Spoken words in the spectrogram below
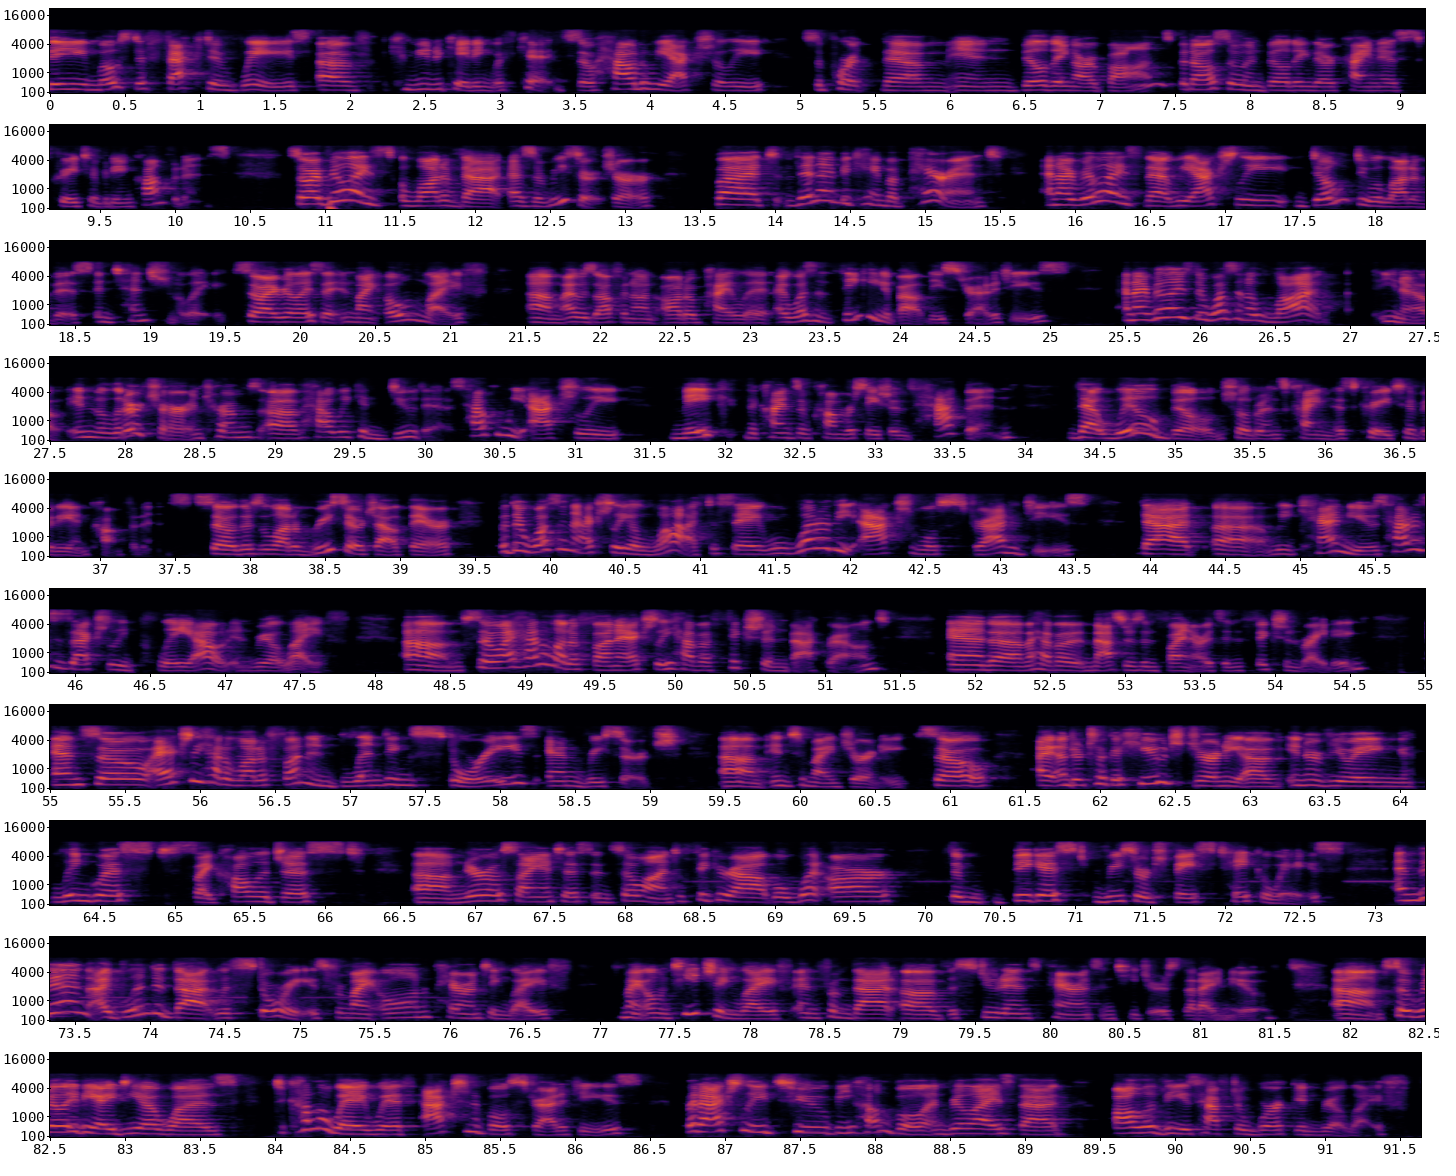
the most effective ways of communicating with kids. So, how do we actually support them in building our bonds, but also in building their kindness, creativity, and confidence? So, I realized a lot of that as a researcher. But then I became a parent and I realized that we actually don't do a lot of this intentionally. So I realized that in my own life, um, I was often on autopilot. I wasn't thinking about these strategies. And I realized there wasn't a lot, you know, in the literature in terms of how we can do this. How can we actually make the kinds of conversations happen that will build children's kindness, creativity, and confidence? So there's a lot of research out there, but there wasn't actually a lot to say, well, what are the actual strategies that uh, we can use, how does this actually play out in real life? Um, so I had a lot of fun. I actually have a fiction background and um, I have a master's in fine arts in fiction writing. And so I actually had a lot of fun in blending stories and research um, into my journey. So I undertook a huge journey of interviewing linguists, psychologists, um, neuroscientists, and so on to figure out well, what are the biggest research based takeaways and then I blended that with stories from my own parenting life, my own teaching life, and from that of the students, parents, and teachers that I knew. Um, so, really, the idea was to come away with actionable strategies, but actually to be humble and realize that all of these have to work in real life.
